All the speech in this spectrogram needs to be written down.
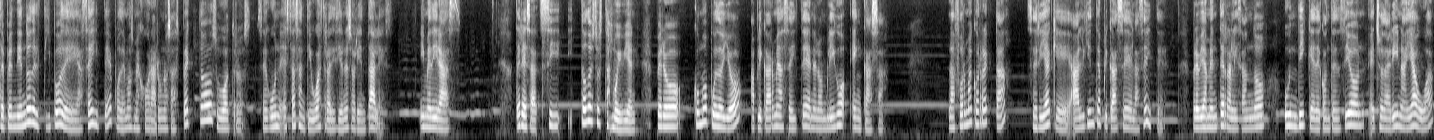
Dependiendo del tipo de aceite podemos mejorar unos aspectos u otros, según estas antiguas tradiciones orientales. Y me dirás, Teresa, sí, todo esto está muy bien, pero ¿cómo puedo yo aplicarme aceite en el ombligo en casa. La forma correcta sería que alguien te aplicase el aceite, previamente realizando un dique de contención hecho de harina y agua,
